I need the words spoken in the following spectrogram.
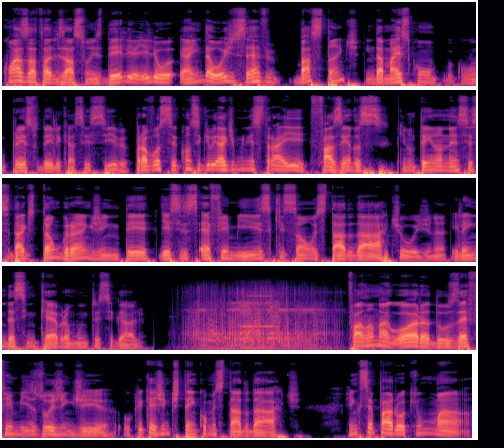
com as atualizações dele, ele ainda hoje serve bastante, ainda mais com, com o preço dele que é acessível, para você conseguir administrar aí fazendas que não têm uma necessidade tão grande em ter esses FMIs que são o estado da arte hoje, né? Ele ainda assim quebra muito esse galho. Falando agora dos FMIs hoje em dia, o que, que a gente tem como estado da arte? A gente separou aqui uma,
